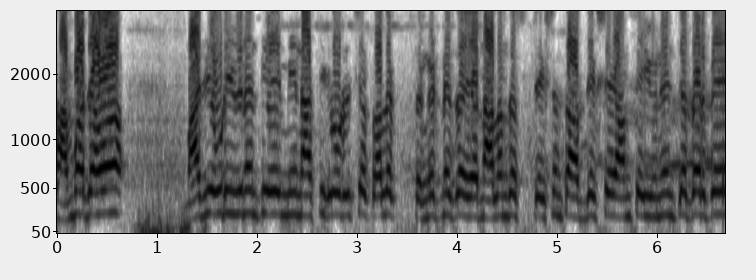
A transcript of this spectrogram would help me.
थांबा द्यावा. माझी एवढी विनंती आहे मी नाशिक रोड रिक्षा चालक संघटनेचा या नालंदा स्टेशनचा अध्यक्ष आहे. आमच्या युनियनच्या तर्फे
